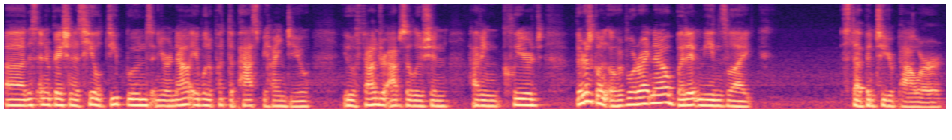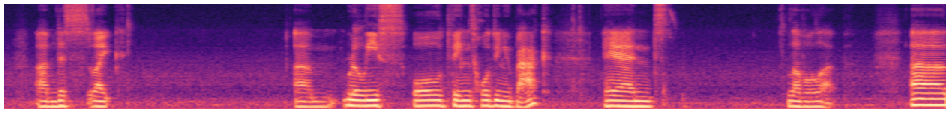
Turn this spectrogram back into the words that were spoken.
Uh, this integration has healed deep wounds, and you are now able to put the past behind you. You have found your absolution, having cleared. They're just going overboard right now, but it means like step into your power. Um, this like um, release old things holding you back and level up. Uh,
